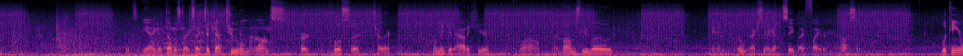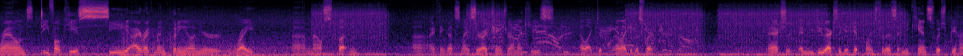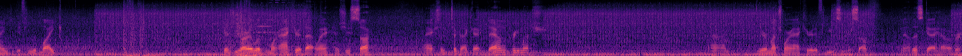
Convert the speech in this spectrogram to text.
yeah, I got double strikes. I took down two of them at once, or close to each other. Let me get out of here. Wow, my bombs reload. And, oh, actually I got saved by fighter. Awesome. Looking around, default key is C. I recommend putting it on your right uh, mouse button. Uh, I think that's nicer. I changed around my keys. I liked it. I like it this way. I actually, and you do actually get hit points for this, and you can switch behind if you would like. Because you are a little more accurate that way, as you saw. I actually took that guy down pretty much. Um, you're much more accurate if you use it yourself. Now this guy, however.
